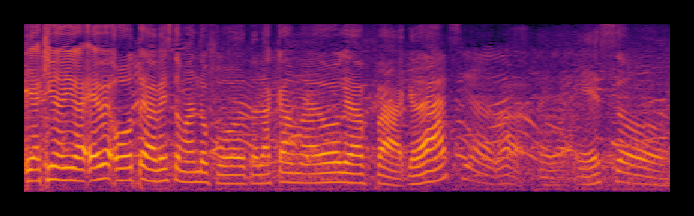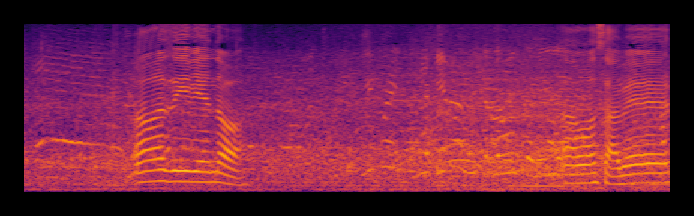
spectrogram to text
Y aquí mi amiga Eve otra vez tomando fotos, la camarógrafa. Gracias. Ah, eh, Eso. Vamos a seguir viendo. Vamos a ver.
